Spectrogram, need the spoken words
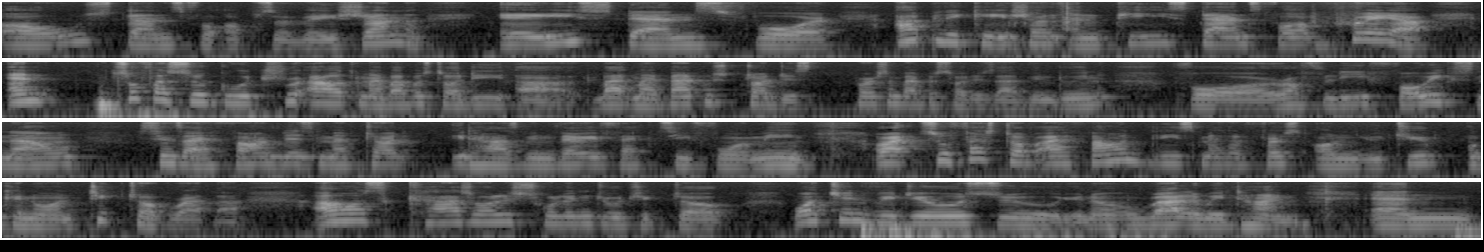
O stands for observation, A stands for application and P stands for prayer. And so far so good throughout my Bible study, uh, my Bible studies, personal Bible studies I've been doing for roughly four weeks now. Since I found this method, it has been very effective for me. Alright, so first off, I found this method first on YouTube, okay, no, on TikTok rather. I was casually scrolling through TikTok, watching videos to, you know, while away time. And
